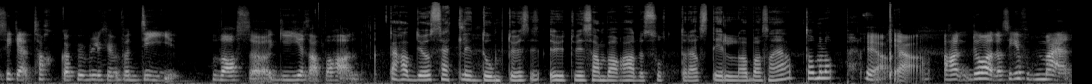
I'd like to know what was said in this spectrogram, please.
sikkert takke publikum for de var så gira på han. Det hadde jo sett litt dumt ut hvis- han bare hadde sittet der stille og bare sånn Ja, tommel opp. Ja. Ja, han, Da hadde han sikkert fått mer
